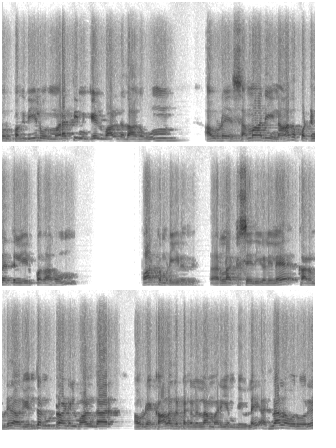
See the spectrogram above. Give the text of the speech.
ஒரு பகுதியில் ஒரு மரத்தின் கீழ் வாழ்ந்ததாகவும் அவருடைய சமாதி நாகப்பட்டினத்தில் இருப்பதாகவும் பார்க்க முடிகிறது. வரலாற்று செய்திகளிலே காண முடியுது. அவர் எந்த நூற்றாண்டில் வாழ்ந்தார் அவருடைய காலகட்டங்கள் எல்லாம் அறிய முடியவில்லை. அதனால அவர் ஒரு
